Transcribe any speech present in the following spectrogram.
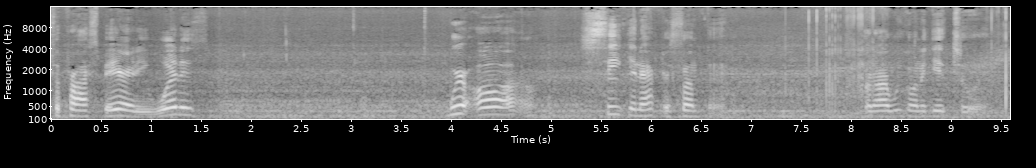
to prosperity? What is. We're all seeking after something. But are we going to get to it?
